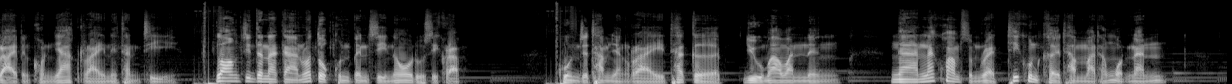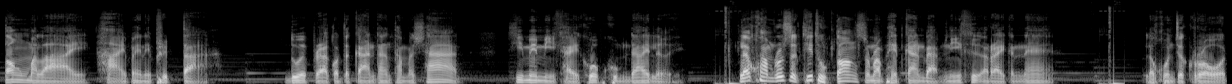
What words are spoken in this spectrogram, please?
กลายเป็นคนยากไร้ในทันที ลองจินตนาการว่าตัวคุณเป็นซีโนดูสิครับ คุณจะทำอย่างไร ถ้าเกิดอยู่มาวันหนึ่ง งานและความสำเร็จที่คุณเคยทำมาทั้งหมดนั้น ต้องมาลายหายไปในพริบตา ด้วยปรากฏการณ์ทางธรรมชาติที่ไม่มีใครควบคุมได้เลย แล้วความรู้สึกที่ถูกต้องสำหรับเหตุการณ์แบบนี้คืออะไรกันแน่ เราควรจะโกรธ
